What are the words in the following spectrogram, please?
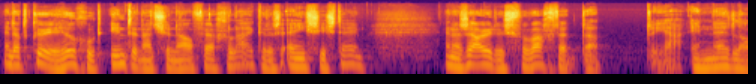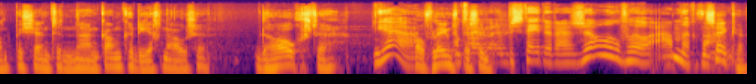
En dat kun je heel goed internationaal vergelijken, dus één systeem. En dan zou je dus verwachten dat ja, in Nederland patiënten na een kankerdiagnose de hoogste Ja, wij besteden daar zoveel aandacht aan. Zeker.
